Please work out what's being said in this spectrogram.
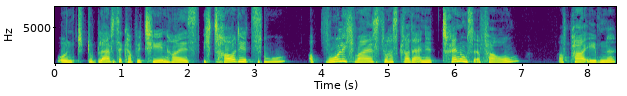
Und du bleibst der Kapitän heißt, ich traue dir zu, obwohl ich weiß, du hast gerade eine Trennungserfahrung auf Paarebene,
